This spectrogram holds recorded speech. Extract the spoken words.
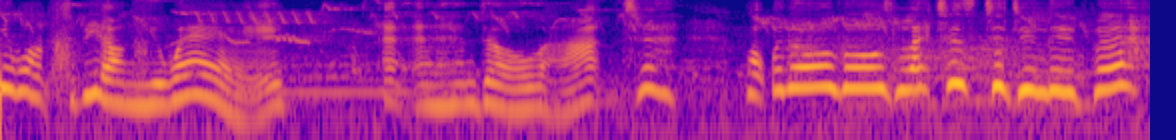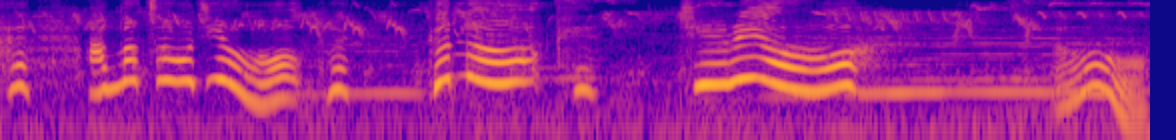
you want to be on your way uh, and all that. What with all those letters to deliver, I'll not hold you up. Good luck. Cheerio. Oh,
